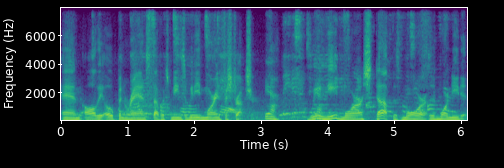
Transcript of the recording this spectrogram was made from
and all the open RAN stuff, which means we need more infrastructure. Yeah. We need more stuff. There's more. There's more needed,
